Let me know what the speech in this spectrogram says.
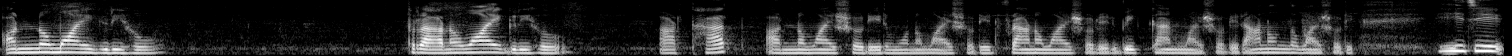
অন্নময় গৃহ, প্রাণময় গৃহ অর্থাৎ অন্নময় শরীর, মনোময় শরীর, প্রাণময় শরীর, বিজ্ঞানময় শরীর, আনন্দময় শরীর, এই যে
